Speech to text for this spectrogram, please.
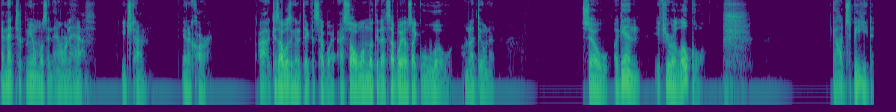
And that took me almost an hour and a half each time in a car. Uh, because I wasn't going to take the subway. I saw one look at that subway. I was like, whoa, I'm not doing it. So, again, if you're a local, Godspeed.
